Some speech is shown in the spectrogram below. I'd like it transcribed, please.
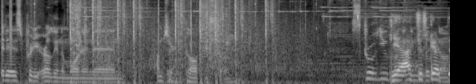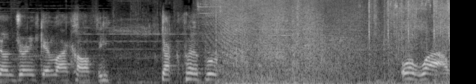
It is pretty early in the morning and I'm drinking coffee, so. Screw you. Yeah, I just got done drinking my coffee. Dr. Pepper. Oh wow,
